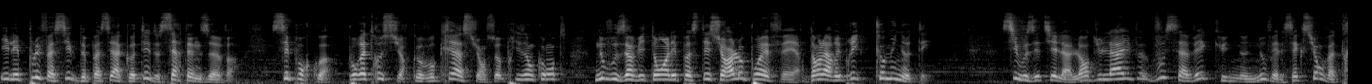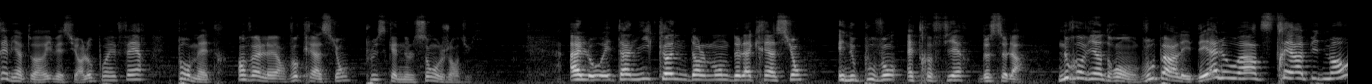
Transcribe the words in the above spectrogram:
il est plus facile de passer à côté de certaines œuvres. C'est pourquoi, pour être sûr que vos créations soient prises en compte, nous vous invitons à les poster sur allo.fr dans la rubrique communauté. Si vous étiez là lors du live, vous savez qu'une nouvelle section va très bientôt arriver sur allo.fr pour mettre en valeur vos créations plus qu'elles ne le sont aujourd'hui. Allo est un icône dans le monde de la création et nous pouvons être fiers de cela. Nous reviendrons vous parler des Halo Awards très rapidement.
